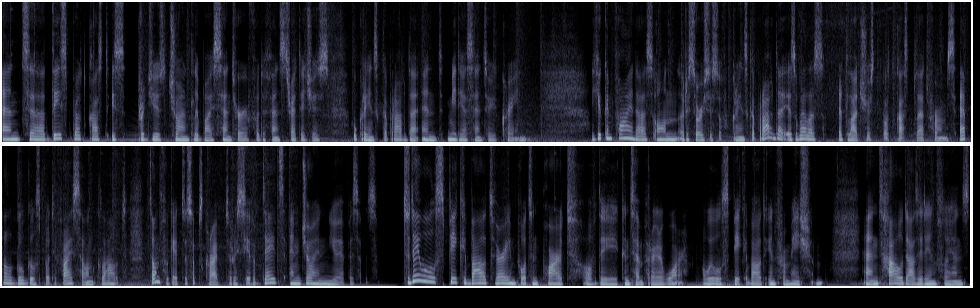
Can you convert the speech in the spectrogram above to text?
And uh, this podcast is produced jointly by Center for Defense Strategies, Ukrainska Pravda, and Media Center Ukraine. You can find us on resources of Ukrainska Pravda as well as at largest podcast platforms Apple, Google, Spotify, SoundCloud. Don't forget to subscribe to receive updates and join new episodes. Today we will speak about very important part of the contemporary war. We will speak about information and how does it influence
